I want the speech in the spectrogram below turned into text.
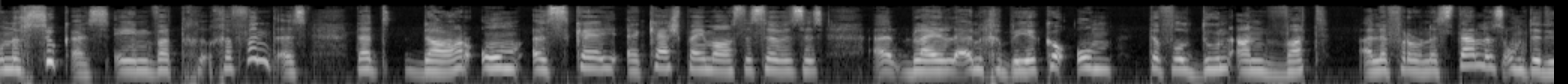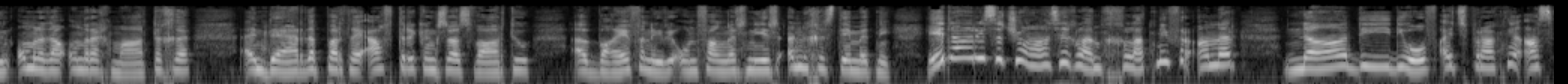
ondersoek is en wat gevind is dat daarom is cash pay master services uh, bly hulle in gebreke om te voldoen aan wat hulle veronderstel is om te doen omdat daar onregmatige en derde party aftrekkings was waartoe uh, baie van hierdie ontvangers nie eens ingestem het nie. Het daardie situasie glad, glad nie verander na die die hofuitspraak nie as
